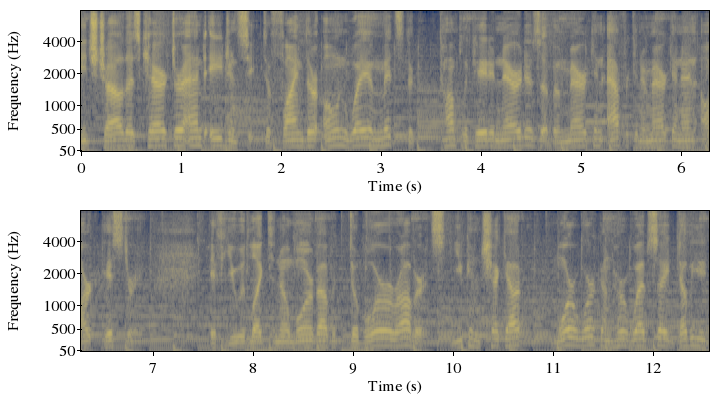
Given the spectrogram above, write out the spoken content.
Each child has character and agency to find their own way amidst the complicated narratives of American, African American, and art history. If you would like to know more about Deborah Roberts, you can check out more work on her website w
